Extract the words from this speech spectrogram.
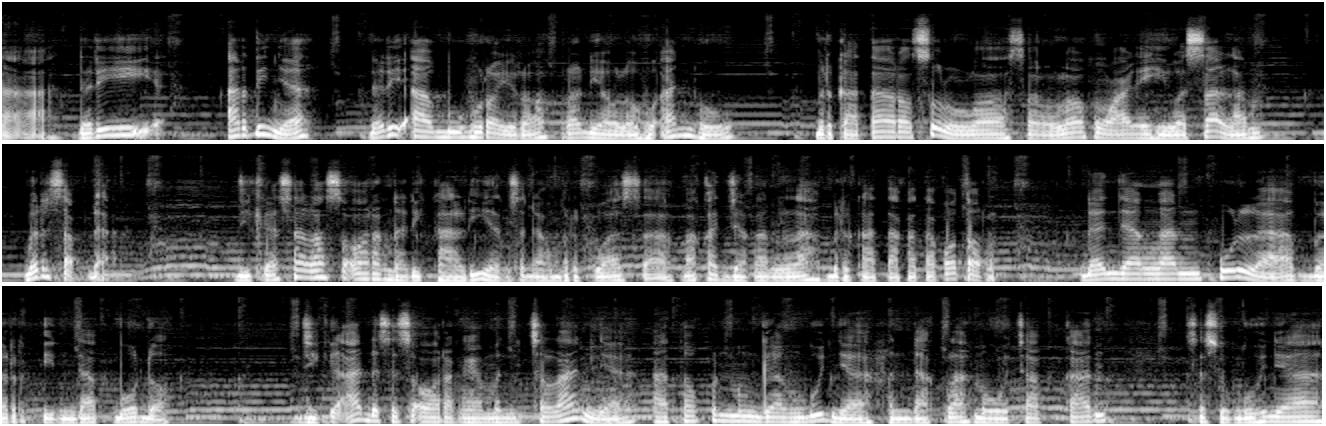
Nah dari artinya dari Abu Hurairah radhiyallahu anhu berkata Rasulullah Shallallahu alaihi wasallam bersabda jika salah seorang dari kalian sedang berpuasa maka janganlah berkata-kata kotor dan jangan pula bertindak bodoh jika ada seseorang yang mencelanya ataupun mengganggunya, hendaklah mengucapkan sesungguhnya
